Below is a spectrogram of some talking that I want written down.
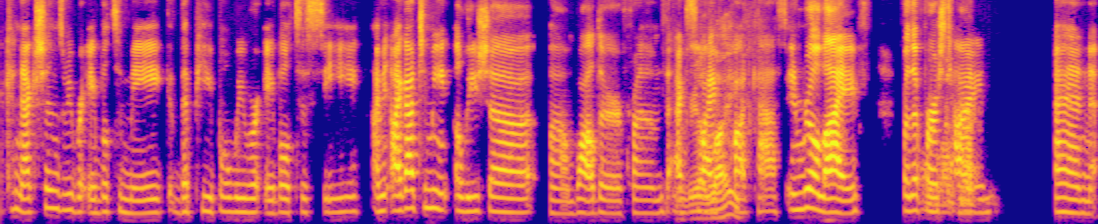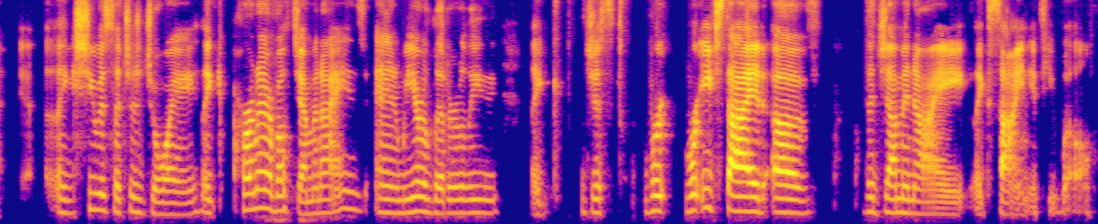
connections we were able to make, the people we were able to see. I mean, I got to meet Alicia um, Wilder from the Ex Wife podcast in real life for the Oh first God. time. And like, she was such a joy. Like, her and I are both Geminis, and we are literally like just we're we're each side of the Gemini like sign, if you will.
